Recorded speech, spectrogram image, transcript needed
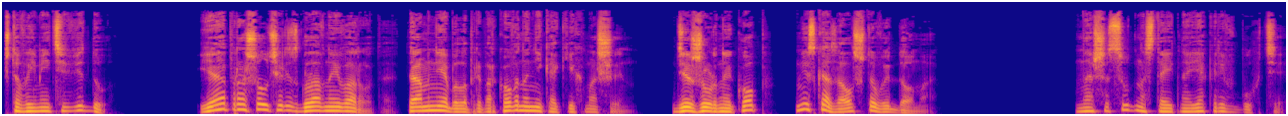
«Что вы имеете в виду?» Я прошел через главные ворота. Там не было припарковано никаких машин. Дежурный коп не сказал, что вы дома. Наше судно стоит на якоре в бухте.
